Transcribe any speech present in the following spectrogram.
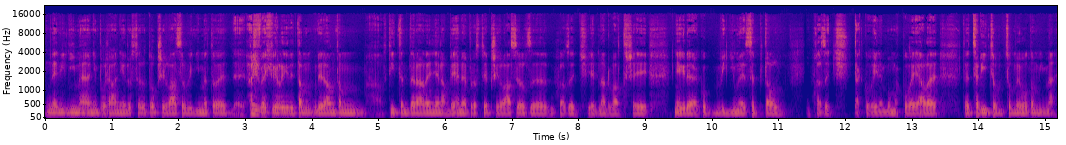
nevidíme ani pořádně, kdo se do toho přihlásil, vidíme to až ve chvíli, kdy, tam, kdy nám tam v té tenderádeně naběhne, prostě přihlásil se uchazeč 1, 2, 3, někde jako vidíme, se ptal uchazeč takovej nebo makovej, ale to je celý, co, co my o tom víme.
